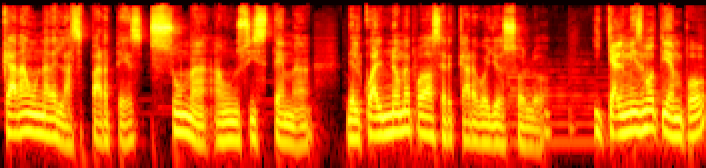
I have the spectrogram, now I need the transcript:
cada una de las partes suma a un sistema del cual no me puedo hacer cargo yo solo y que al mismo tiempo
